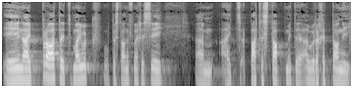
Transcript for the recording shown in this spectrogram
En hy praat uit my ook op 'n stand vir my gesê, ehm um, hy het 'n pad gestap met 'n ouerige tannie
